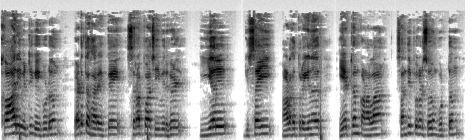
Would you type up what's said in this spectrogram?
காரி வெற்றி கைகூடும். எடுத்த காரியத்தை சிறப்பாக செய்வீர்கள். இயல் இசை நாடகத்துறையினர் ஏற்றம் காணலாம். சந்திப்புகள் சுகம் கூட்டும்.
